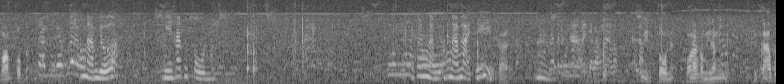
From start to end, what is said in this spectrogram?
พร้อมครบอะแต่เพื่อนเพื่อนห้องน้ำเยอะ มีแทบทุกโซนนะคุณไม่ใช่ห้องน้ำเยอะห้องน้ำหลายที่ใช่อืมมีทุกโซนเนี่ยเพราะว่าเขามีทั้งสิบเก้าโซ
